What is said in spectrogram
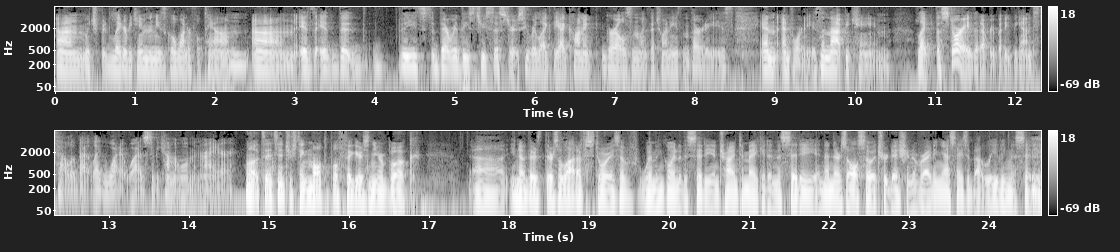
um, which later became the musical Wonderful Town. Um, is it, the these there were these two sisters who were like the iconic girls in like the 20s and 30s and and 40s, and that became like the story that everybody began to tell about like what it was to become a woman writer. Well, it's it's interesting. Multiple figures in your book. Uh, you know, there's there's a lot of stories of women going to the city and trying to make it in the city, and then there's also a tradition of writing essays about leaving the city.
